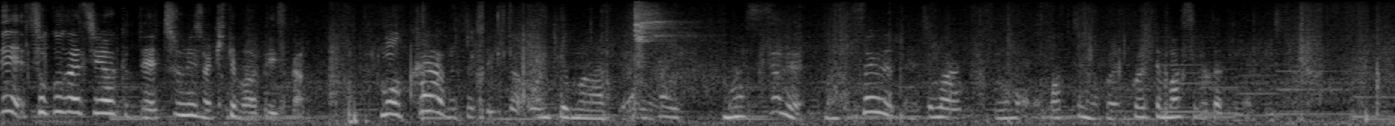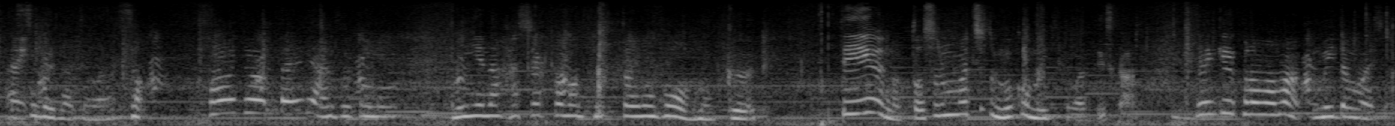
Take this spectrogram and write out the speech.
でそこが違くてちょっと皆さん来てもらっていいですか？もうクラブちょっと置いてもらってはい。まっすぐまっすぐ立ちます。まっちもこれこうやってまっすぐ立ってもらっていいですか？はい。すぐ立ちます。そう。この状態であそこの右の端っこの鉄塔の方を向くっていうのとそのままちょっと向こう向いてもらっていいですか？前傾このまま向いたままですよ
